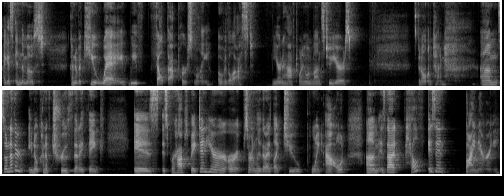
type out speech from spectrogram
i guess in the most kind of acute way we've felt that personally over the last year and a half 21 months two years. It's been a long time. Um, so another you know kind of truth that i think is is perhaps baked in here or certainly that i'd like to point out um, is that health isn't binary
